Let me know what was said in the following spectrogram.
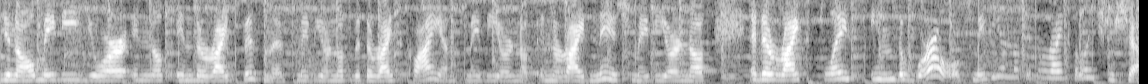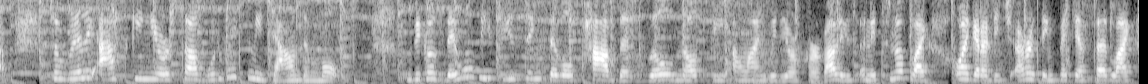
you know maybe you're in not in the right business maybe you're not with the right clients maybe you're not in the right niche maybe you're not at the right place in the world maybe you're not in the right relationship. So really asking yourself what weighs me down the most because there will be few things that will pop that will not be aligned with your core values. And it's not like oh i gotta ditch everything. Petya said like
